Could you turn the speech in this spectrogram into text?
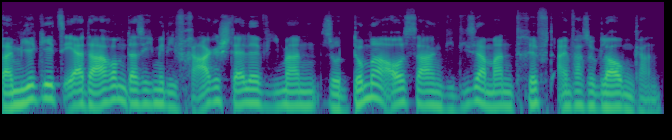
bei mir geht es eher darum, dass ich mir die Frage stelle, wie man so dumme Aussagen, die dieser Mann trifft, einfach so glauben kann.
